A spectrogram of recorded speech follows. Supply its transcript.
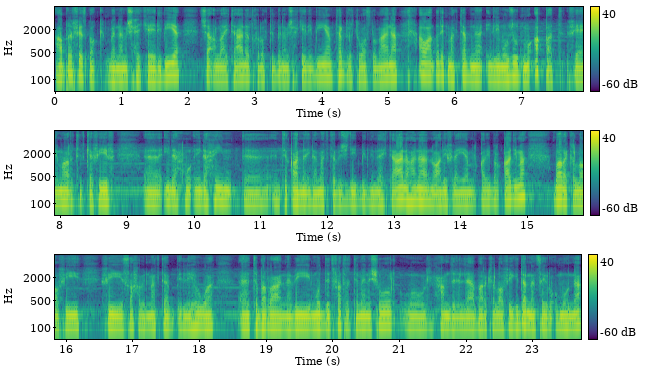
عبر الفيسبوك. برنامج حكاية ليبية. إن شاء الله تعالى ادخلوا اكتب برنامج حكاية ليبية. تقدروا تواصلوا معنا أو عن طريق مكتبنا اللي موجود مؤقت في عمارة الكفيف آه، إلى حو- إلى حين آه، انتقالنا إلى مكتب جديد بإذن الله تعالى. وهنا نعاني في الأيام القريبة القادمة. بارك الله فيه في صاحب المكتب اللي هو آه، تبرعنا به مدة فترة 8 شهور. والحمد لله بارك الله فيه قدرنا نسير أمورنا.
